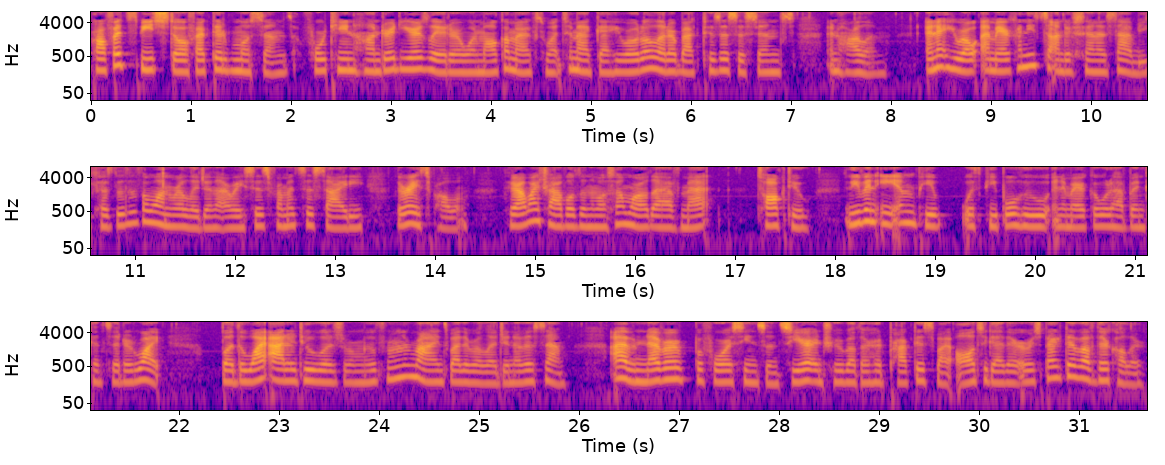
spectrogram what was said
Prophet's speech still affected Muslims. 1400 years later, when Malcolm X went to Mecca, he wrote a letter back to his assistants in Harlem. In it, he wrote, America needs to understand Islam because this is the one religion that erases from its society the race problem. Throughout my travels in the Muslim world, I have met, talked to, and even eaten pe- with people who in America would have been considered white. But the white attitude was removed from their minds by the religion of Islam. I have never before seen sincere and true brotherhood practiced by all together, irrespective of their color.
